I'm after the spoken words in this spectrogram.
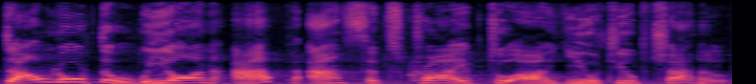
download the WION app and subscribe to our YouTube channel.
